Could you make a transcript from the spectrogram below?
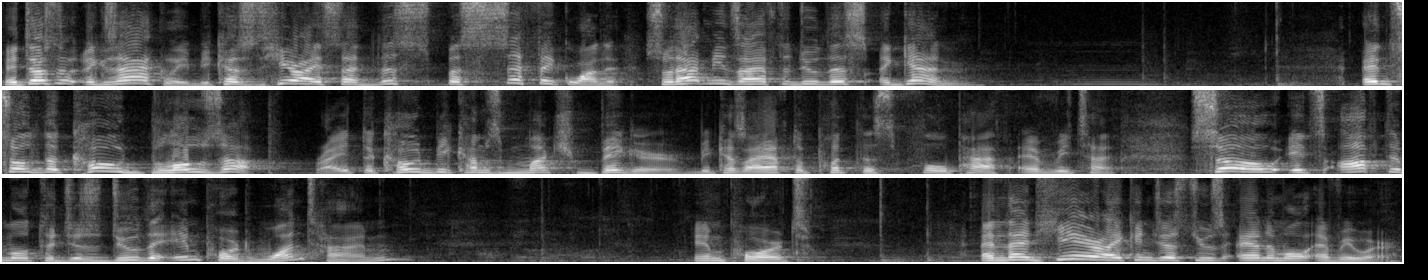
It doesn't, exactly, because here I said this specific one, so that means I have to do this again. And so the code blows up, right? The code becomes much bigger because I have to put this full path every time. So it's optimal to just do the import one time, import, and then here I can just use animal everywhere.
